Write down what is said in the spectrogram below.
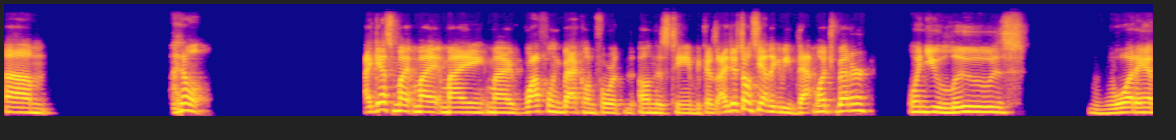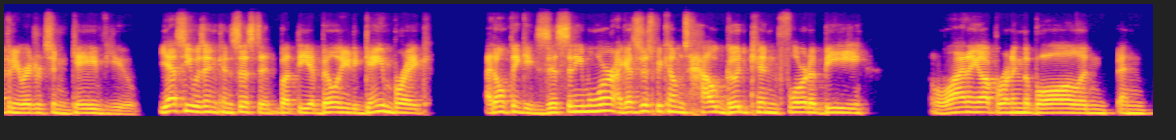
Um, I don't. I guess my my my my waffling back and forth on this team because I just don't see how they can be that much better when you lose what Anthony Richardson gave you. Yes, he was inconsistent, but the ability to game break, I don't think exists anymore. I guess it just becomes how good can Florida be lining up, running the ball, and and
